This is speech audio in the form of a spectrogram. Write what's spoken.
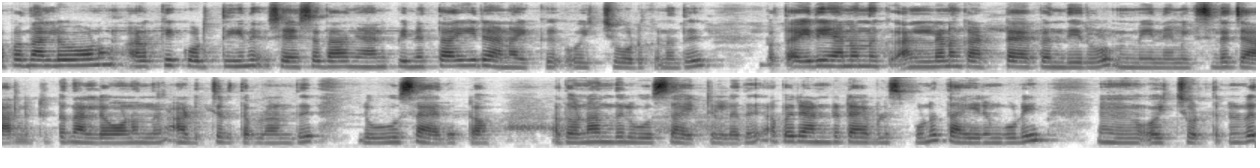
അപ്പോൾ നല്ലോണം ഇളക്കി കൊടുത്തതിന് ശേഷം ഇതാ ഞാൻ പിന്നെ തൈരാണ് അതിക്ക് ഒഴിച്ച് കൊടുക്കുന്നത് അപ്പോൾ തൈര് ഞാനൊന്ന് നല്ലോണം കട്ടായപ്പോൾ എന്ത് ചെയ്തു? പിന്നെ മിക്സിന്റെ ജാറിലിട്ടിട്ട് നല്ലോണം ഒന്ന് അടിച്ചെടുത്തപ്പോഴാണ് ഇത് ലൂസായത് കേട്ടോ അതുകൊണ്ടാണ് ഇത് ലൂസായിട്ടുള്ളത്. അപ്പോൾ രണ്ട് ടേബിൾ സ്പൂൺ തൈരും കൂടി ഒഴിച്ച് കൊടുത്തിട്ടുണ്ട്.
